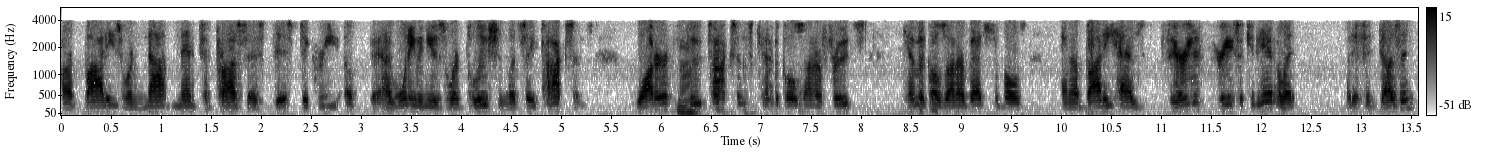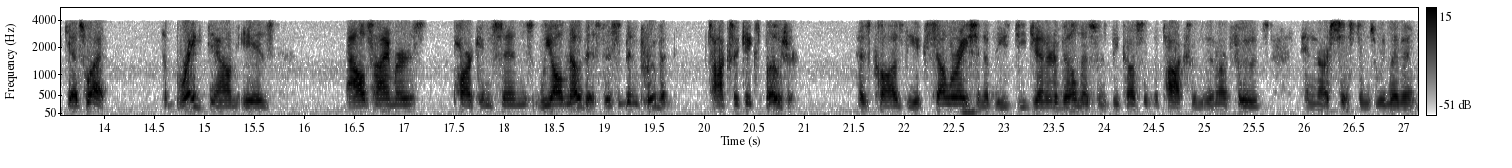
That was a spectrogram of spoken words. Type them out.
our bodies were not meant to process this degree of I won't even use the word pollution, let's say toxins. Water, Hmm. food toxins, chemicals on our fruits, chemicals on our vegetables, and our body has various degrees that can handle it. But if it doesn't, guess what? The breakdown is Alzheimer's, Parkinson's. We all know this. This has been proven. Toxic exposure has caused the acceleration of these degenerative illnesses because of the toxins in our foods and in our systems we live in.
